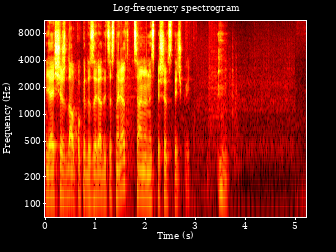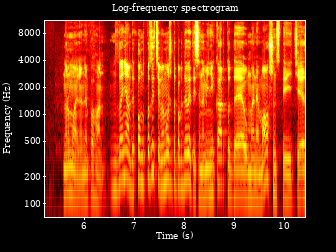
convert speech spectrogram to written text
Я ще ждав, поки дозарядиться снаряд, спеціально не спішив з тичкою. Нормально, непогано. Зайняв дефолтну позицію, ви можете подивитися на міні-карту, де у мене Маушен стоїть. Е,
